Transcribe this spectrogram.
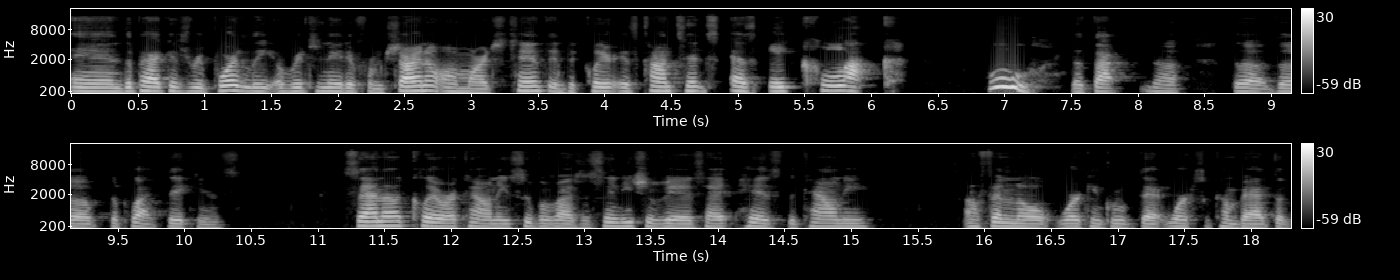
and the package reportedly originated from China on March 10th and declared its contents as a clock. Whew, the thought, the the the the plot thickens. Santa Clara County Supervisor Cindy Chavez heads the county uh, fentanyl working group that works to combat the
